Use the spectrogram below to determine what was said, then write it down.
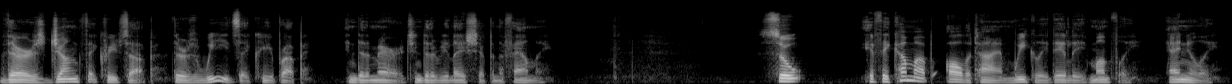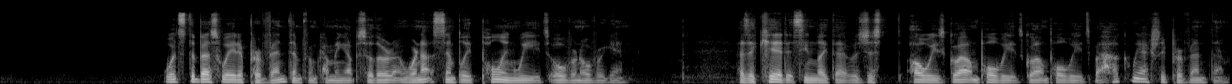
there's junk that creeps up. There's weeds that creep up into the marriage, into the relationship, and the family. So, if they come up all the time, weekly, daily, monthly, annually, what's the best way to prevent them from coming up so that we're not simply pulling weeds over and over again? As a kid, it seemed like that was just always go out and pull weeds, go out and pull weeds. But how can we actually prevent them?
